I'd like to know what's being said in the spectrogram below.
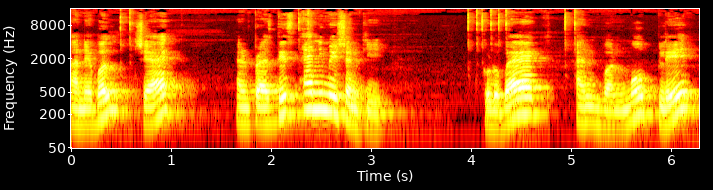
enable check and press this animation key go to back and one more play.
